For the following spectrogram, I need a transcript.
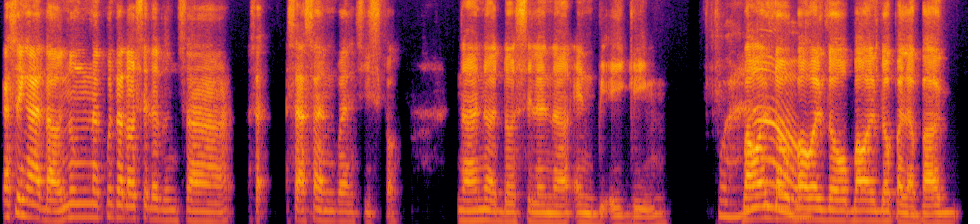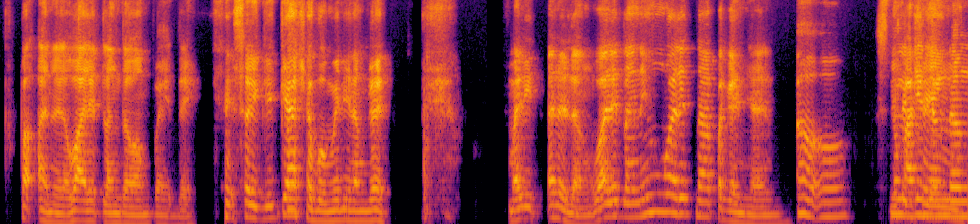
Kasi nga daw, nung nagpunta daw sila dun sa, sa, sa San Francisco, nanood daw sila ng NBA game. Wow. Bawal daw, bawal daw, bawal daw pala bag. Pa, ano, wallet lang daw ang pwede. so, kaya siya bumili ng gan. Malit, ano lang, wallet lang. Yung wallet na pa ganyan. Oo. Yung nilagyan lang yung- ng...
